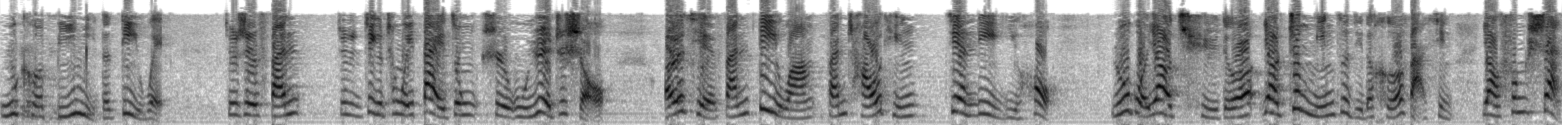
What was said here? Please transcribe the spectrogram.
无可比拟的地位，就是凡。就是这个称为代宗，是五岳之首，而且凡帝王、凡朝廷建立以后，如果要取得、要证明自己的合法性，要封禅，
